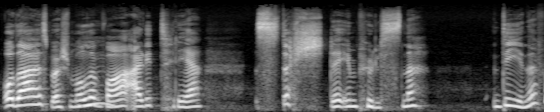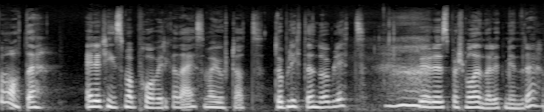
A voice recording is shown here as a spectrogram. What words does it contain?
Og da er spørsmålet, hva er de tre største impulsene dine, på en måte? Eller ting som har påvirka deg, som har gjort at du har blitt den du har blitt? Vi gjør spørsmålet enda litt mindre.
